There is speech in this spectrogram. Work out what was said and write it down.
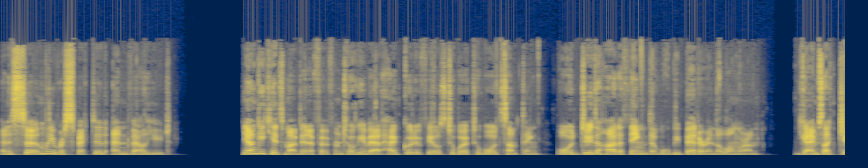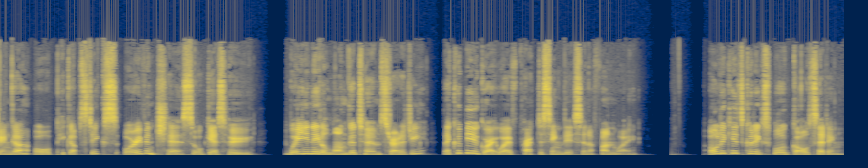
and is certainly respected and valued. Younger kids might benefit from talking about how good it feels to work towards something or do the harder thing that will be better in the long run. Games like Jenga or pick up sticks or even chess or Guess Who, where you need a longer term strategy, they could be a great way of practicing this in a fun way. Older kids could explore goal setting.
